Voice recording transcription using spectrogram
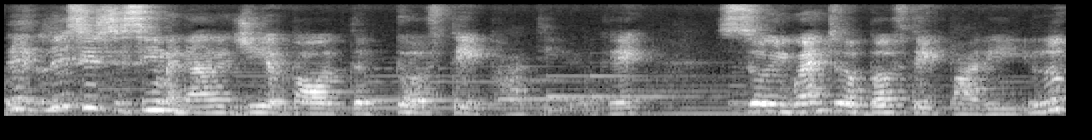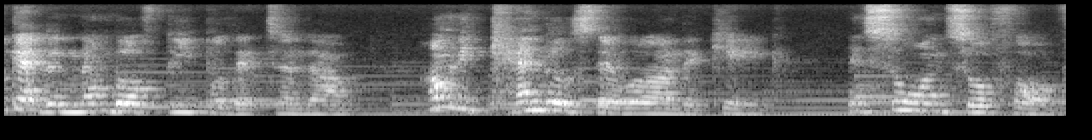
let's use the same analogy about the birthday party, okay? So you went to a birthday party, you look at the number of people that turned out, how many candles there were on the cake, and so on and so forth.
